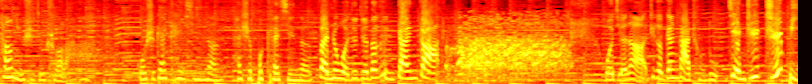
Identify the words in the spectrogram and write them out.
汤女士就说了啊，我是该开心呢，还是不开心呢？反正我就觉得很尴尬。我觉得啊，这个尴尬程度简直只比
